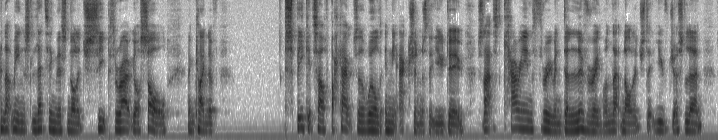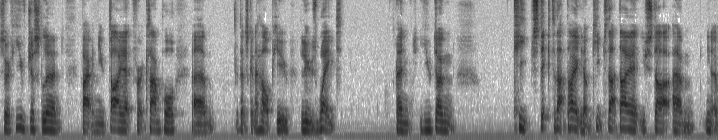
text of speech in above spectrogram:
and that means letting this knowledge seep throughout your soul and kind of speak itself back out to the world in the actions that you do. So that's carrying through and delivering on that knowledge that you've just learned. So if you've just learned about a new diet, for example, um, that's going to help you lose weight, and you don't keep stick to that diet, you don't keep to that diet, you start, um, you know,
